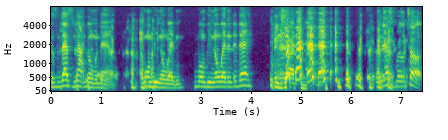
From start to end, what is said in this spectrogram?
because that's not going down. It won't be no wedding. It won't be no wedding today. Exactly. and that's real talk.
